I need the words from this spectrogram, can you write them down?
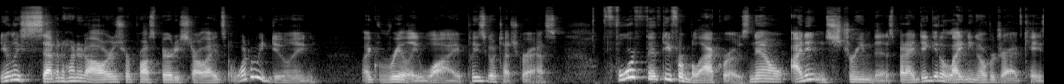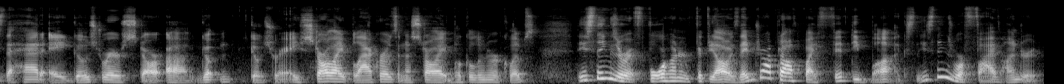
Nearly $700 for prosperity starlights what are we doing like, really, why? Please go touch grass. 450 for Black Rose. Now, I didn't stream this, but I did get a Lightning Overdrive case that had a Ghost Rare Star, uh, Ghost Rare, a Starlight Black Rose and a Starlight Book of Lunar Eclipse. These things are at $450. They've dropped off by 50 bucks. These things were 500.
